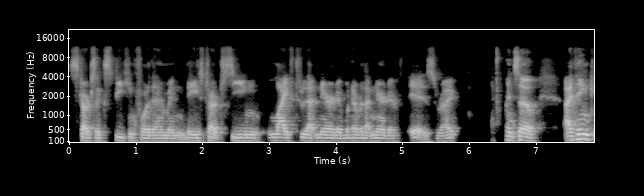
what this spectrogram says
starts like speaking for them, and they start seeing life through that narrative, whatever that narrative is, right? And so I think,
